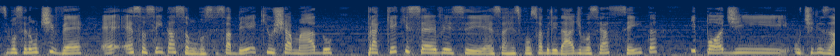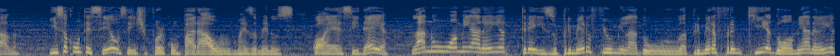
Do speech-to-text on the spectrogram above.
se você não tiver é, essa aceitação, você saber que o chamado, para que que serve esse, essa responsabilidade, você aceita e pode utilizá-la. Isso aconteceu, se a gente for comparar o, mais ou menos qual é essa ideia, lá no Homem-Aranha 3, o primeiro filme lá do. a primeira franquia do Homem-Aranha,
